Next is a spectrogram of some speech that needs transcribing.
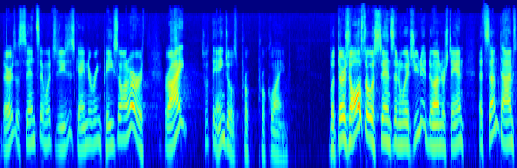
there's a sense in which Jesus came to bring peace on earth, right? That's what the angels pro- proclaimed. But there's also a sense in which you need to understand that sometimes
